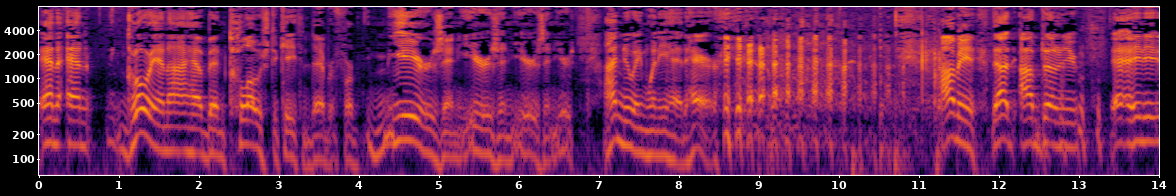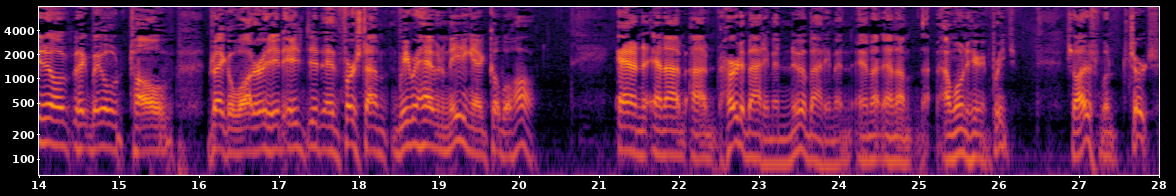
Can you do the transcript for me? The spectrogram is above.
And, and Gloria and I have been close to Keith and Deborah for years and years and years and years. I knew him when he had hair. I mean, that, I'm telling you, and you know, big old tall drink of water. It, it, it, the first time we were having a meeting at Cobo Hall, and and I, I heard about him and knew about him, and and I, and I, I wanted to hear him preach, so I just went to church,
